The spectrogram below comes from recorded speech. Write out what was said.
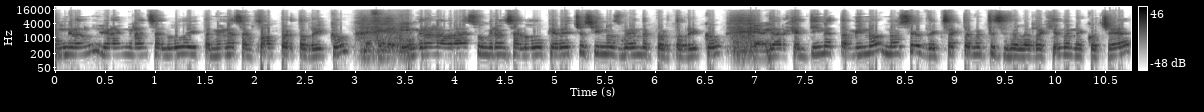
un gran, gran, gran saludo y también a San Juan, Puerto Rico. Un gran abrazo, un gran saludo, que de hecho sí nos ven de Puerto Rico, de Argentina también, no, no sé exactamente si de la región de Necochea,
